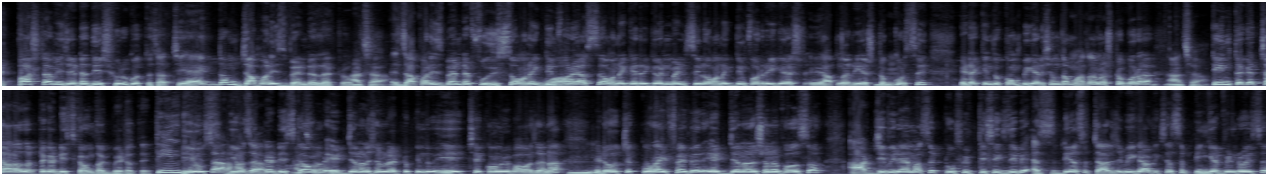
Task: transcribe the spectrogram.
এট ফার্স্ট আমি যেটা দিয়ে শুরু করতে চাচ্ছি একদম জাপানিজ ব্র্যান্ডের ল্যাপটপ। আচ্ছা। জাপানিজ ব্র্যান্ডের ফুজিসো অনেক দিন পরে আসছে অনেকের রিকোয়ারমেন্ট ছিল অনেক দিন পর আপনার রিস্টক করছি। এটা কিন্তু কম্পিটিশনটা মাথা নষ্ট করা আচ্ছা। তিন থেকে চার হাজার টাকা ডিসকাউন্ট থাকবে এটাতে। তিন থেকে চার হাজার। একটা ডিসকাউন্ট। এইট জেনারেশন ল্যাপটপ কিন্তু এর চেয়ে কমে পাওয়া যায় না। এটা হচ্ছে কোরাই ফাইভ এর এইট জেনারেশনের প্রসেসর আট জিবি র্যাম আছে two fifty six GB SSD আছে চার জিবি গ্রাফিক্স আছে ফিঙ্গারপ্রিন্ট রয়েছে।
